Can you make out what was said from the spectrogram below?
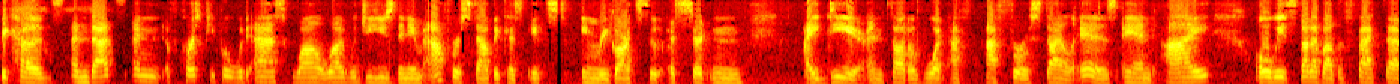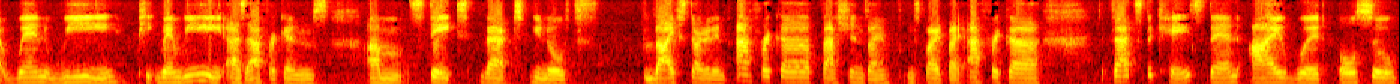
Because, and that's, and of course people would ask, well, why would you use the name Afro style? Because it's in regards to a certain idea and thought of what Af- Afro style is. And I always thought about the fact that when we, when we as Africans, um, state that, you know, life started in Africa, fashions I'm inspired by Africa. If that's the case, then I would also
